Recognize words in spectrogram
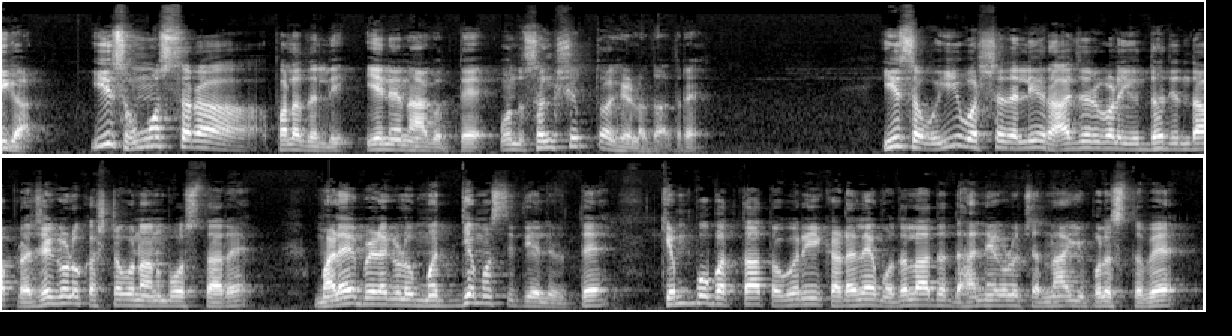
ಈಗ ಈ ಸಂವತ್ಸರ ಫಲದಲ್ಲಿ ಏನೇನಾಗುತ್ತೆ? ಒಂದು ಸಂಕ್ಷಿಪ್ತವಾಗಿ ಹೇಳೋದಾದರೆ, ಈ ಸ ಈ ವರ್ಷದಲ್ಲಿ ರಾಜರುಗಳ ಯುದ್ಧದಿಂದ ಪ್ರಜೆಗಳು ಕಷ್ಟವನ್ನು ಅನುಭವಿಸ್ತಾರೆ. ಮಳೆ ಬೆಳೆಗಳು ಮಧ್ಯಮ ಸ್ಥಿತಿಯಲ್ಲಿರುತ್ತೆ. ಕೆಂಪು ಭತ್ತ, ತೊಗರಿ, ಕಡಲೆ ಮೊದಲಾದ ಧಾನ್ಯಗಳು ಚೆನ್ನಾಗಿ ಫಲಿಸ್ತವೆ.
